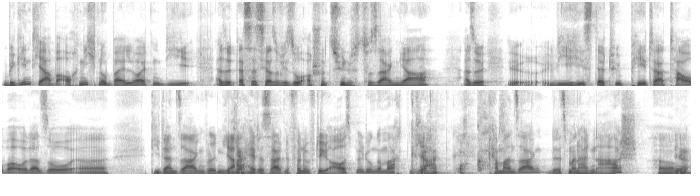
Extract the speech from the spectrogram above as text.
beginnt ja aber auch nicht nur bei Leuten, die, also das ist ja sowieso auch schon zynisch zu sagen, ja, also, äh, wie hieß der Typ Peter Tauber oder so, äh, die dann sagen würden, ja, ja. hättest halt eine vernünftige Ausbildung gemacht. Klar, ja. oh kann man sagen, dann ist man halt ein Arsch. Ähm, ja.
